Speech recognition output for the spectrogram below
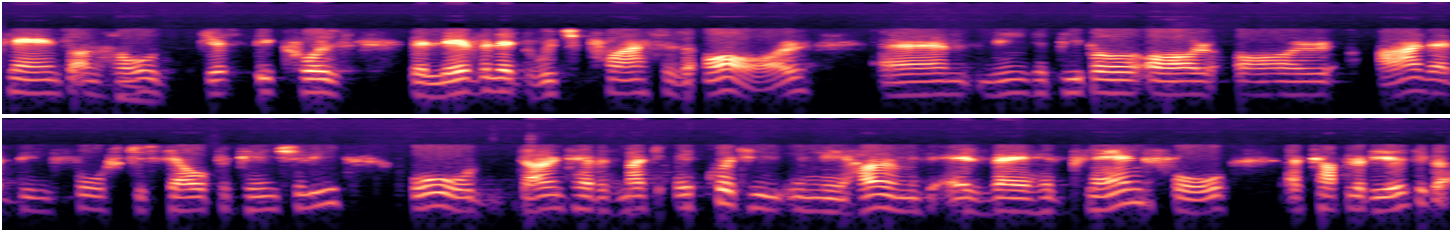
plans on hold just because the level at which prices are um, means that people are are either being forced to sell potentially or don't have as much equity in their homes as they had planned for a couple of years ago.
